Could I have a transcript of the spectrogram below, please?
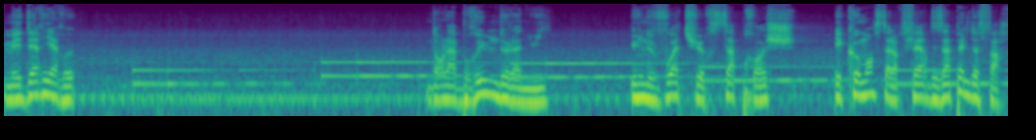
Mais derrière eux, dans la brume de la nuit, une voiture s'approche et commence à leur faire des appels de phare.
